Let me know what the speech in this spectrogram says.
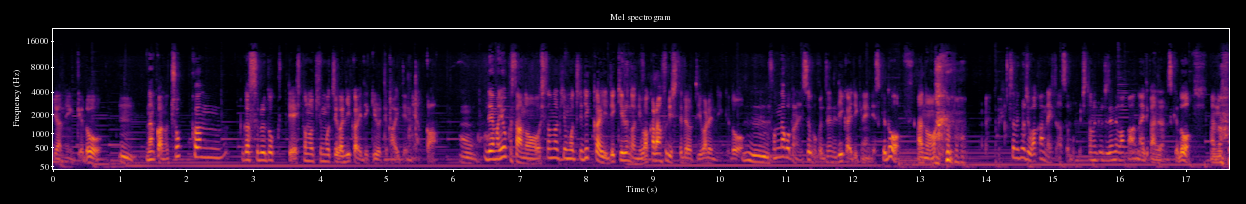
やねんけど、うん。なんかあの直感が鋭くて人の気持ちが理解できるって書いてんねやんか。うん。で、まあよくさ、あの、人の気持ち理解できるのに分からんふりしてるよって言われんねんけど、うん。そんなことないんですよ。僕全然理解できないんですけど、あの、人の気持ち分かんない人なんですよ。僕人の気持ち全然分かんないって感じなんですけど、あの、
